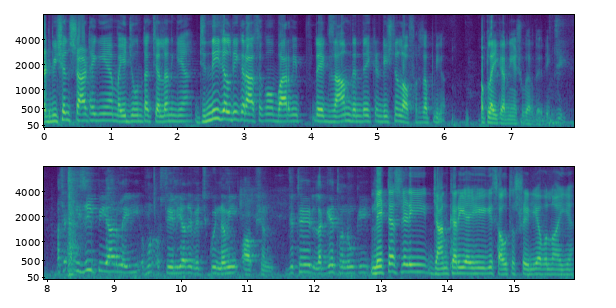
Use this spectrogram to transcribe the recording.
ਐਡਮਿਸ਼ਨ ਸਟਾਰਟ ਹੈਗੀਆਂ, ਮਈ, ਜੂਨ ਤੱਕ ਚੱਲਣਗੀਆਂ। ਜਿੰਨੀ ਜਲਦੀ ਕਰਾ ਸਕੋ 12ਵੀਂ ਦੇ ਐਗਜ਼ਾਮ ਦਿੰਦੇ ਕੰਡੀਸ਼ਨਲ ਆਫਰਸ ਆਪਣੀਆਂ ਅਪਲਾਈ ਕਰਨੀਆਂ ਸ਼ੁਰੂ ਕਰ ਦਿਓ ਜੀ। ਜੀ। ਅੱਛਾ ਈਜ਼ੀ ਪੀਆਰ ਲਈ ਹੁਣ ਆਸਟ੍ਰੇਲੀਆ ਦੇ ਵਿੱਚ ਕੋਈ ਨਵੀਂ ਆਪਸ਼ਨ ਜਿੱਥੇ ਲੱਗੇ ਤੁਹਾਨੂੰ ਕਿ ਲੇਟੈਸਟ ਜਿਹੜੀ ਜਾਣਕਾਰੀ ਆਈ ਹੈ ਕਿ ਸਾਊਥ ਆਸਟ੍ਰੇਲੀਆ ਵੱਲੋਂ ਆਈ ਹੈ,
